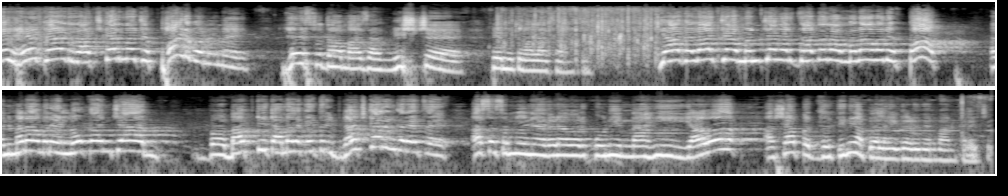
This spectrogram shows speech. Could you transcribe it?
पण हे गड राजकारणाचे फड बनू नये हे सुद्धा माझा निश्चय आहे. हे मी तुम्हाला सांगते. या गडाच्या मंचावर जाताना मनामध्ये पाप आणि मनामध्ये लोकांच्या ब- बाबतीत आम्हाला काहीतरी राजकारण करायचंय असं समजून या गडावर कोणी नाही यावं अशा पद्धतीने आपल्याला हे गड निर्माण करायचे.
